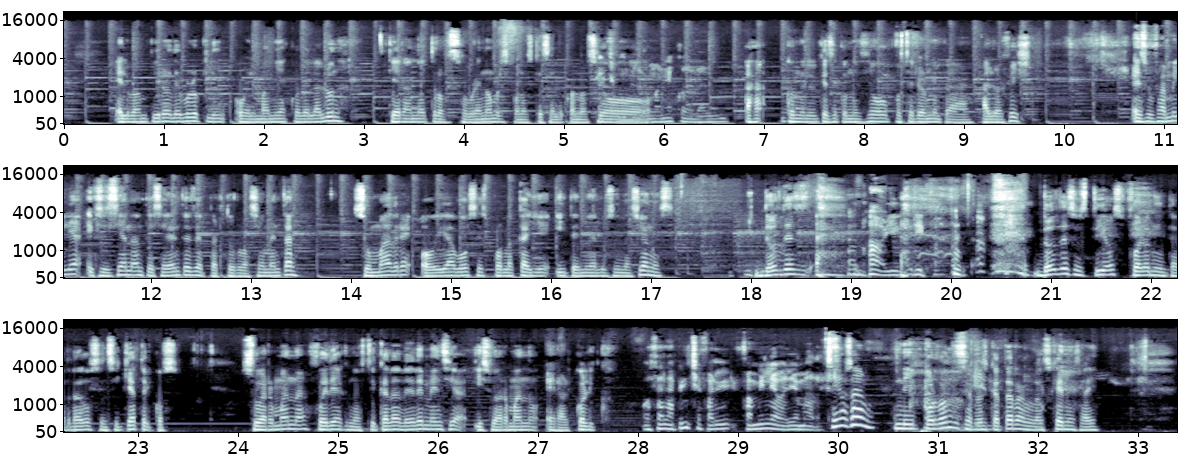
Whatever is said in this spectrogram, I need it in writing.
el vampiro de Brooklyn o el maníaco de la luna, que eran otros sobrenombres con los que se le conoció, El maníaco de la luna. ajá, con el que se conoció posteriormente a Albert Fish. En su familia existían antecedentes de perturbación mental. Su madre oía voces por la calle y tenía alucinaciones. Dos de. Dos de sus tíos fueron internados en psiquiátricos. Su hermana fue diagnosticada de demencia y su hermano era alcohólico. O sea, la pinche familia valía madre. Sí, o sea, ni por dónde se rescataron los genes ahí.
